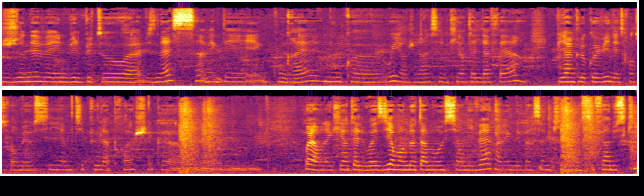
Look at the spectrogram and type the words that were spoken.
Genève est une ville plutôt euh, business avec des congrès. Donc euh, oui, en général c'est une clientèle d'affaires. Bien que le Covid ait transformé aussi un petit peu l'approche et que a- voilà, on a une clientèle loisir, bon, notamment aussi en hiver avec des personnes qui vont aussi faire du ski.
